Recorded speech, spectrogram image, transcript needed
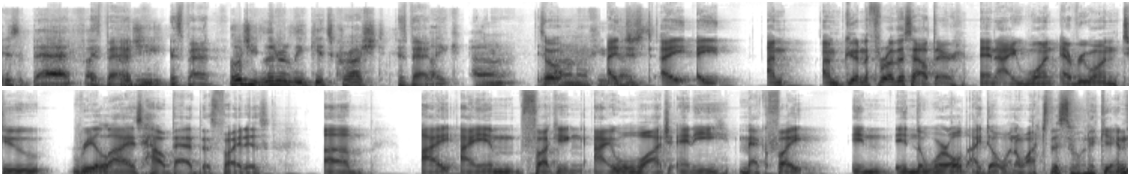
It is a bad fight. it's bad. Koji, It's bad. Koji literally gets crushed. It's bad. Like I don't, So I don't know if you. I just I I I'm I'm gonna throw this out there, and I want everyone to realize how bad this fight is. Um, I I am fucking. I will watch any mech fight in in the world. I don't want to watch this one again.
